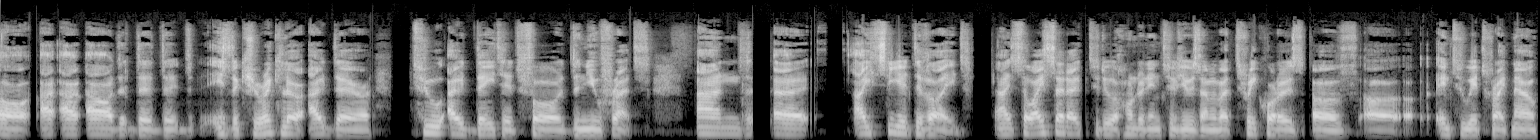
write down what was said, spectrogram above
Are, are the, the, the, is the curricula out there too outdated for the new threats? And uh, I see a divide. I, so I set out to do 100 interviews. I'm about three quarters of uh, into it right now,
